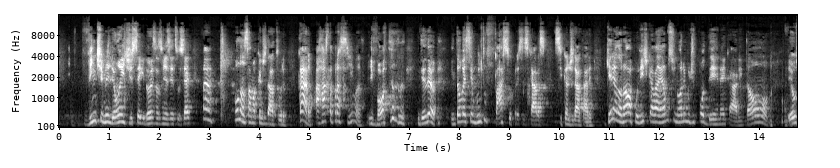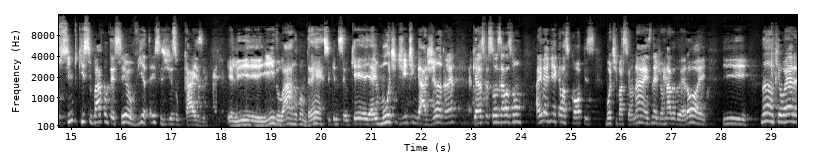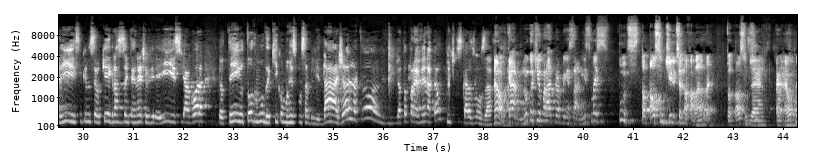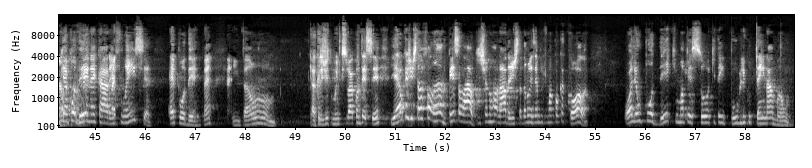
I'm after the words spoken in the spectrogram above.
20 milhões de seguidores nas minhas redes sociais, ah, vou lançar uma candidatura. Cara, arrasta para cima e vota, entendeu? Então vai ser muito fácil para esses caras se candidatarem. Querendo ou não, a política ela é um sinônimo de poder, né, cara? Então, eu sinto que isso vai acontecer. Eu vi até esses dias o Kaiser, ele indo lá no congresso, que não sei o quê, e aí um monte de gente engajando, né? Porque as pessoas elas vão. Aí vai vir aquelas copies motivacionais, né? Jornada do herói. E não, que eu era isso, que não sei o que, graças à internet eu virei isso, e agora eu tenho todo mundo aqui como responsabilidade. Já, já, tô, já tô prevendo até o pitch que os caras vão usar. Não, cara, nunca tinha parado para pensar nisso, mas, putz, total sentido que você tá falando, velho. Total sentido. É. É, é, Porque é, poder, né, cara? Influência é poder, né? Então, Eu acredito muito que isso vai acontecer. E é o que a gente estava falando. Pensa lá, o Cristiano Ronaldo, a gente está dando um exemplo de uma Coca-Cola. Olha o poder que uma pessoa que tem público tem na mão.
